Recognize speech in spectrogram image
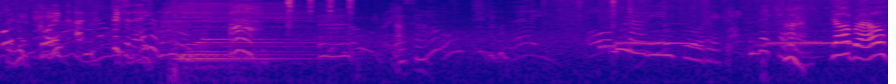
Brimford, Goric, and Fittonay. Asa. Narin Furik, Zekaran. Yabrel!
